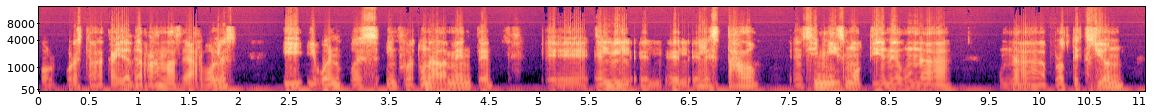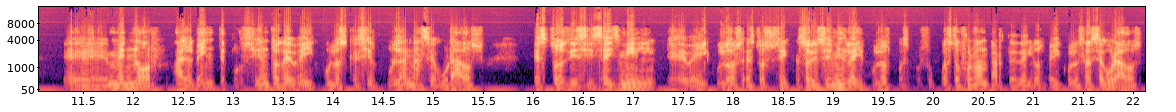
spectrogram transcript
por, por esta caída de ramas de árboles y, bueno, pues infortunadamente eh, el, el, Estado en sí mismo tiene una, una protección eh, menor al 20% de vehículos que circulan asegurados. Estos 16 mil eh, vehículos, estos sí, estos 16 mil vehículos, pues por supuesto forman parte de los vehículos asegurados,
